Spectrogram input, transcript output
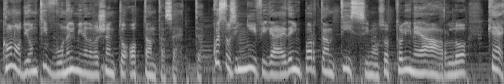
con Odeon TV nel 1987. Questo significa, ed è importantissimo sottolinearlo, che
